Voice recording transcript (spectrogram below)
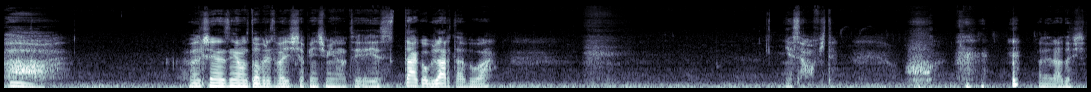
Walczyłem z nią z dobre 25 minut. Jest tak obżarta była. Niesamowite. Uff. Ale radość.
